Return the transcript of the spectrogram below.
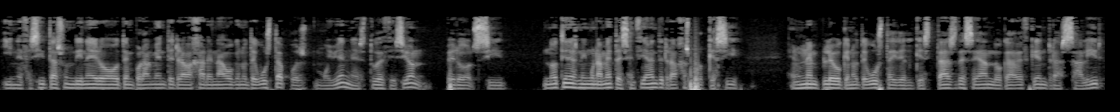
y necesitas un dinero temporalmente trabajar en algo que no te gusta, pues muy bien, es tu decisión. Pero si no tienes ninguna meta y sencillamente trabajas porque sí, en un empleo que no te gusta y del que estás deseando cada vez que entras salir,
